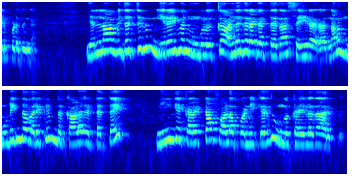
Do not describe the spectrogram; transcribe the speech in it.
ஏற்படுதுங்க. எல்லா விதத்திலும் இறைவன் உங்களுக்கு அனுகிரகத்தை தான் செய்கிறார் அதனால் முடிந்த வரைக்கும் இந்த காலகட்டத்தை நீங்கள் கரெக்டாக ஃபாலோ பண்ணிக்கிறது உங்கள் கையில் தான் இருக்குது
